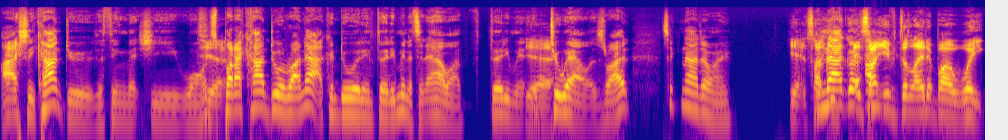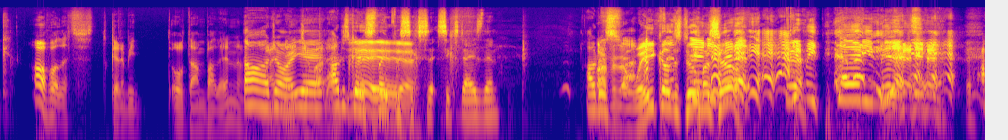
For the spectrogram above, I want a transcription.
I actually can't do the thing that she wants, Yeah. but I can't do it right now. I can do it in thirty minutes, an hour, thirty minutes, Yeah. two hours, right? It's like, no, don't worry. Yeah, it's I'm like, you've, go- it's I'm- like you've delayed it by a week. Oh, well, that's going to be all done by then. Oh, I don't worry. need you by Yeah. I'll just go to sleep yeah, for six six days then. I'll After just. a week, I'll just do it 30 myself. minutes. Give me 30 minutes. I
